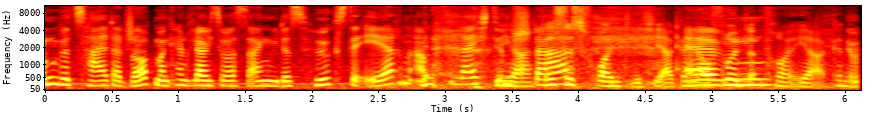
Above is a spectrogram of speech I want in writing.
unbezahlter Job. Man kann, glaube ich, sowas sagen wie das höchste Ehrenamt vielleicht im ja, Staat. Das ist freundlich, ja, genau. Ähm, ja, genau.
